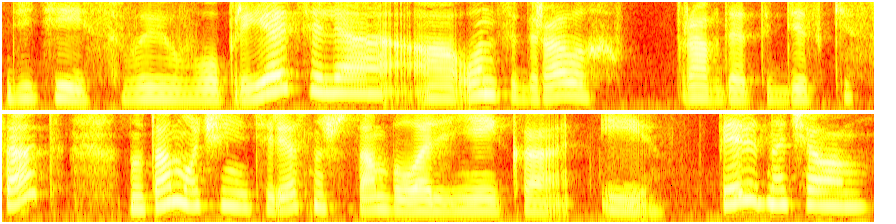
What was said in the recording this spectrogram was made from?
детей своего приятеля. А он забирал их, правда, это детский сад, но там очень интересно, что там была линейка и перед началом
